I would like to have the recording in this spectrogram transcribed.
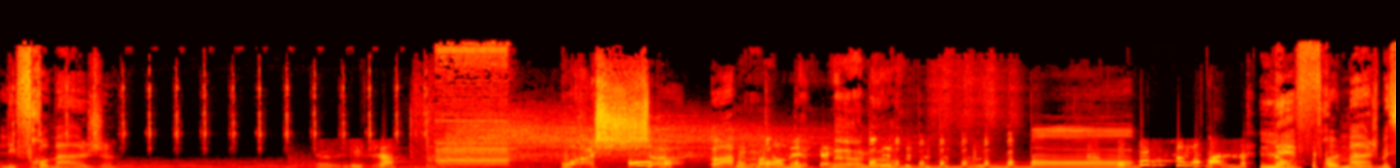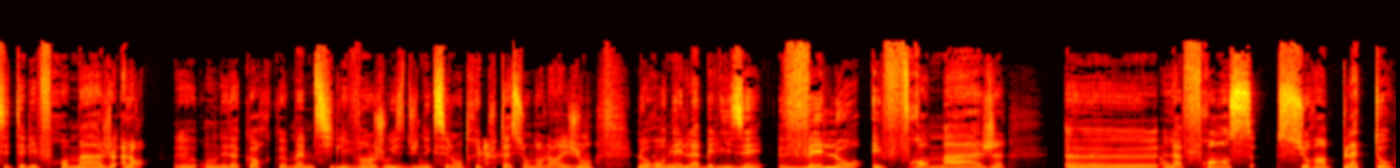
Les fromages? Euh, les vins. Wesh Oh, Ah, Les fromages, mais c'était les fromages. Alors, euh, on est d'accord que même si les vins jouissent d'une excellente réputation dans la région, le Rhône Oui. est labellisé vélo et fromage euh, non. la France sur un plateau.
